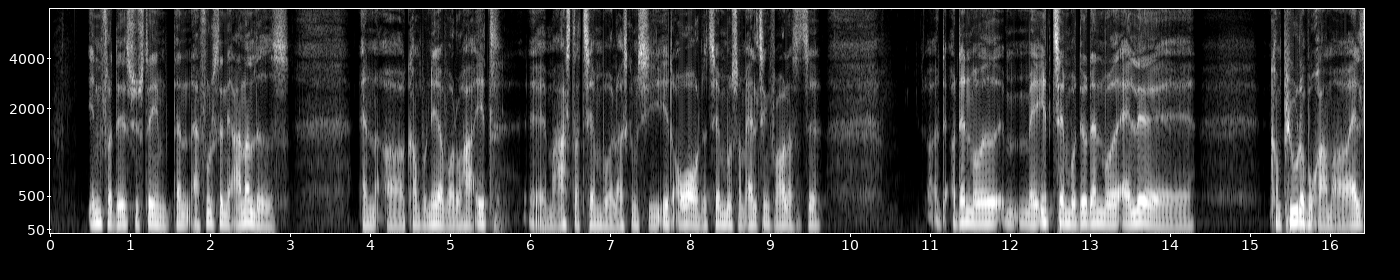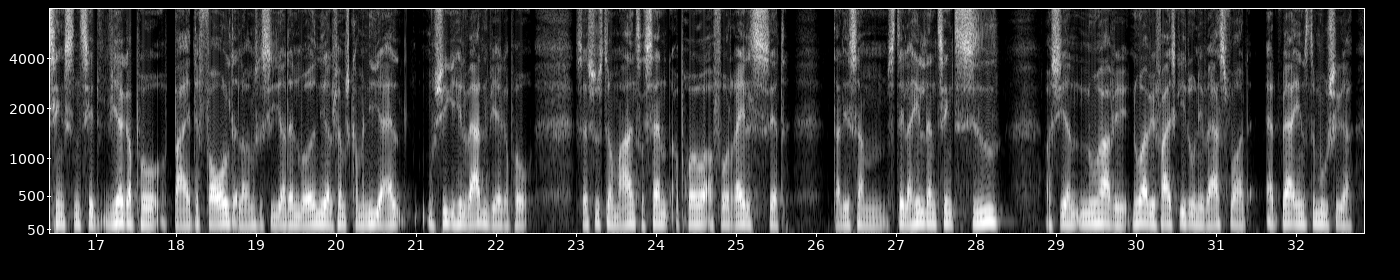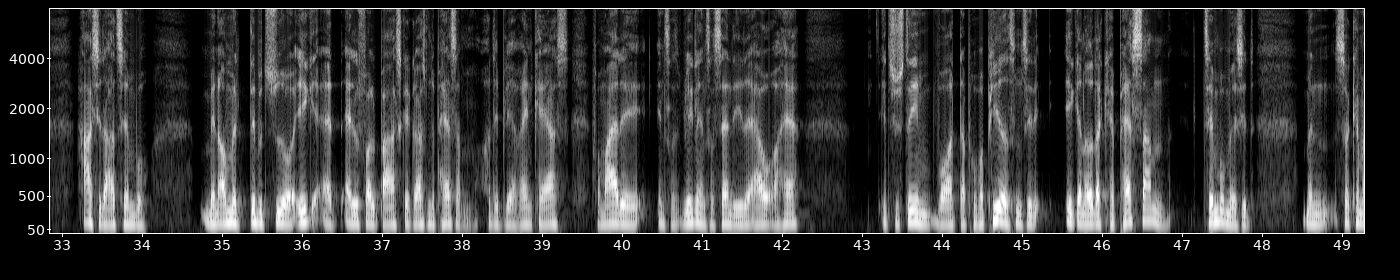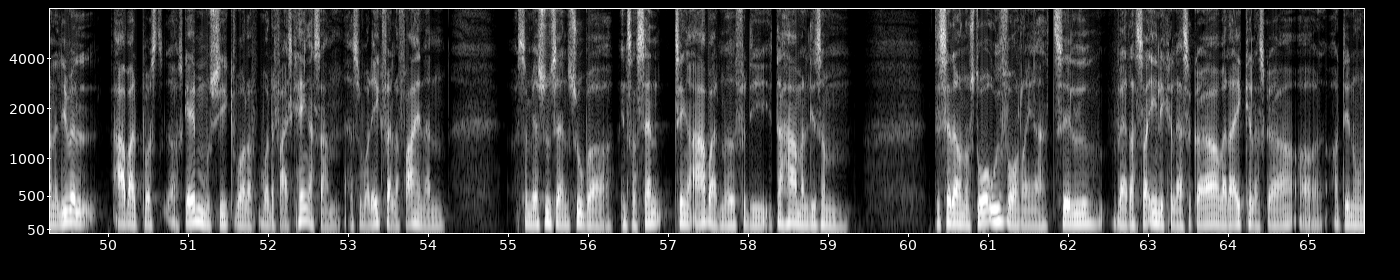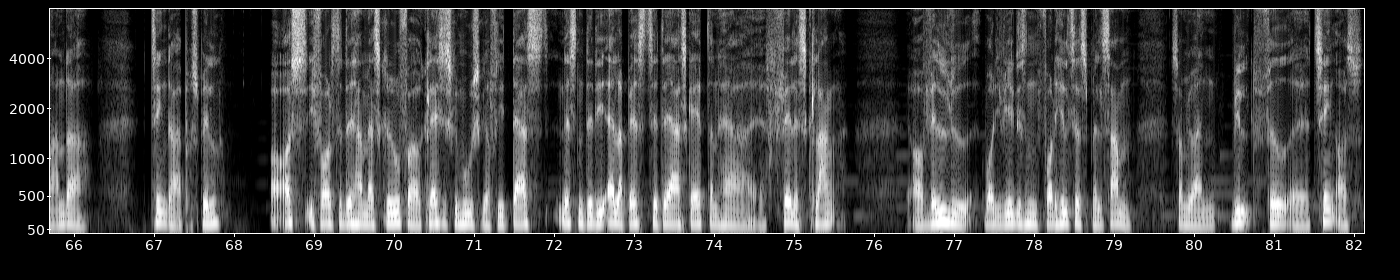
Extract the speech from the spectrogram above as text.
inden for det system, den er fuldstændig anderledes end at komponere, hvor du har et øh, mastertempo, eller eller skal man sige, et overordnet tempo, som alting forholder sig til. og, og den måde med et tempo, det er jo den måde alle øh, computerprogrammer og alting sådan set virker på by default, eller hvad man skal sige, og den måde 99,9 af alt musik i hele verden virker på. Så jeg synes, det var meget interessant at prøve at få et regelsæt, der ligesom stiller hele den ting til side, og siger, nu har vi, nu har vi faktisk i et univers, hvor at, at hver eneste musiker har sit eget tempo. Men om det betyder ikke, at alle folk bare skal gøre, som det passer dem, og det bliver rent kaos. For mig er det inter- virkelig interessant i det, er jo at have et system, hvor der på papiret sådan set ikke er noget, der kan passe sammen tempomæssigt, men så kan man alligevel arbejde på at skabe musik, hvor, der, hvor det faktisk hænger sammen, altså hvor det ikke falder fra hinanden, som jeg synes er en super interessant ting at arbejde med, fordi der har man ligesom, det sætter jo nogle store udfordringer til, hvad der så egentlig kan lade sig gøre, og hvad der ikke kan lade sig gøre, og, og det er nogle andre ting, der er på spil. Og også i forhold til det her med at skrive for klassiske musikere, fordi deres, næsten det, de er allerbedst til, det er at skabe den her øh, fælles klang og vellyd, hvor de virkelig sådan får det hele til at smelte sammen, som jo er en vildt fed øh, ting også.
